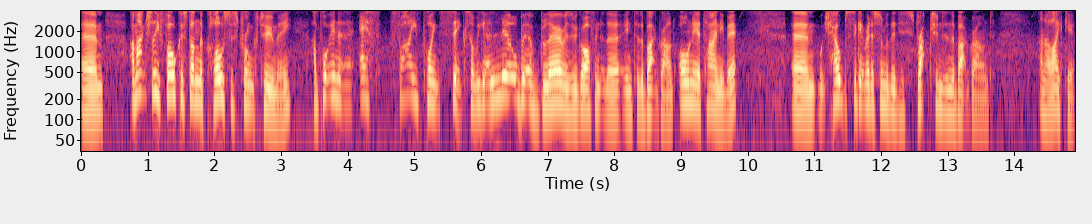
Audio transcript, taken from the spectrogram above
Um, I'm actually focused on the closest trunk to me, I'm putting an f5.6 so we get a little bit of blur as we go off into the into the background, only a tiny bit, um, which helps to get rid of some of the distractions in the background, and I like it.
